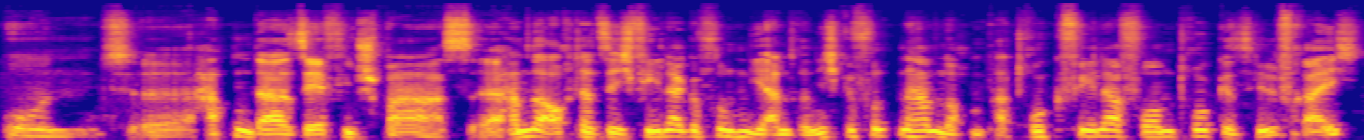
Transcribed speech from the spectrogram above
und äh, hatten da sehr viel Spaß. Äh, haben da auch tatsächlich Fehler gefunden, die andere nicht gefunden haben. Noch ein paar Druckfehler vorm Druck ist hilfreich.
